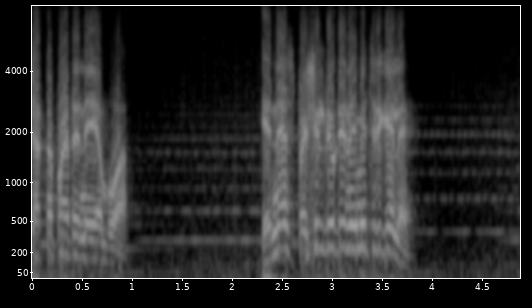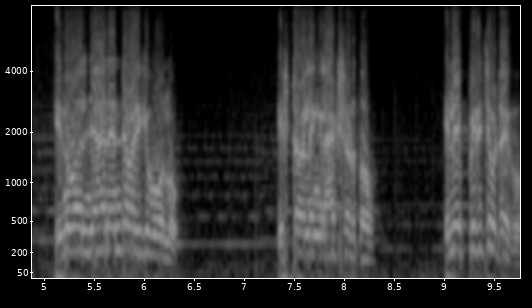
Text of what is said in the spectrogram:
ഷട്ടപ്പായിട്ട് എന്നെ ചെയ്യാൻ പോവാ. എന്നെ സ്പെഷ്യൽ ഡ്യൂട്ടി നിയമിച്ചിരിക്കല്ലേ ഇന്നു മുതൽ ഞാൻ എന്റെ വഴിക്ക് പോകുന്നു. ഇഷ്ടമല്ലെങ്കിൽ ആക്ഷൻ എടുത്തോ? ഇല്ലേ പിരിച്ചു പിരിച്ചുവിട്ടേക്കൂ.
